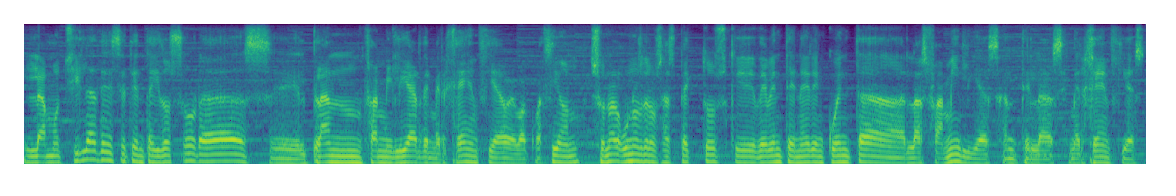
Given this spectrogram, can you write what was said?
La mochila de 72 horas, el plan familiar de emergencia o evacuación, son algunos de los aspectos que deben tener en cuenta las familias ante las emergencias.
